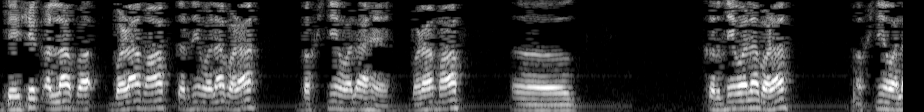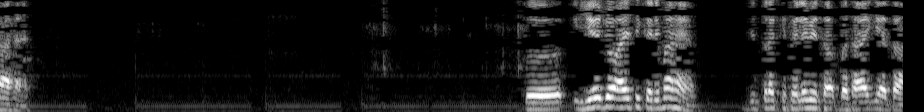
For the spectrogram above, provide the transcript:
بے شک اللہ بڑا معاف کرنے والا، بڑا بخشنے والا ہے۔ بڑا معاف کرنے والا، بڑا بخشنے والا ہے۔ تو یہ جو آیت کریمہ ہے، جس طرح کی پہلے بھی بتایا گیا تھا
